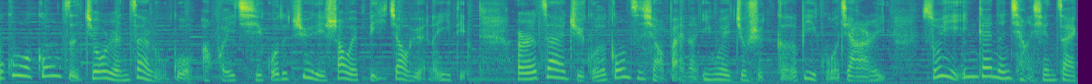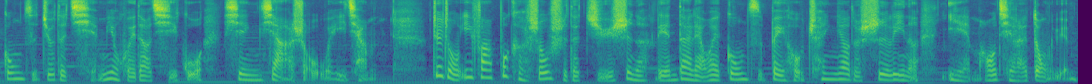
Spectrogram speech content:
不过，公子纠人在鲁国啊，回齐国的距离稍微比较远了一点。而在举国的公子小白呢，因为就是隔壁国家而已，所以应该能抢先在公子纠的前面回到齐国，先下手为强。这种一发不可收拾的局势呢，连带两位公子背后撑腰的势力呢，也卯起来动员。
